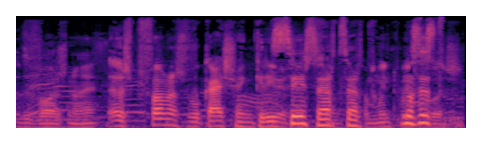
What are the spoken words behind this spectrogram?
de voz, não é? As performances vocais são incríveis. Sim, certo, certo. Muito Não sei, se, tu-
